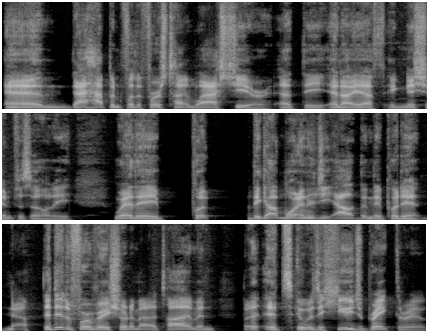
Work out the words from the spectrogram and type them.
And that happened for the first time last year at the NIF ignition facility where they put, they got more energy out than they put in. Now, they did it for a very short amount of time and but it's it was a huge breakthrough.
